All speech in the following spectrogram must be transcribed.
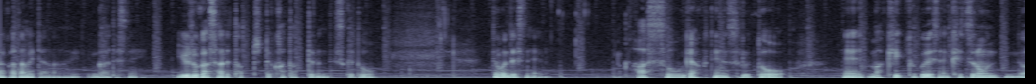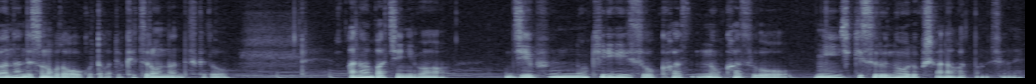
え方みたいなのがですね、揺るがされたって言って語ってるんですけど、でもですね、発想を逆転すると、えー、まあ、結局ですね、結論はなんでそのことが起こったかという結論なんですけど、穴鉢には自分のキリギリスをの数を認識する能力しかなかったんですよね。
